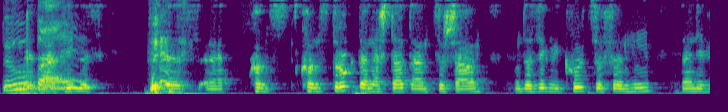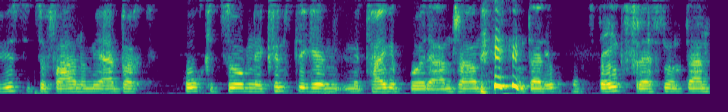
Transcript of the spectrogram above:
Dubai. Dieses, dieses äh, Konstrukt einer Stadt anzuschauen und das irgendwie cool zu finden, dann in die Wüste zu fahren und mir einfach hochgezogene künstliche Metallgebäude anschauen und dann Steak fressen und dann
